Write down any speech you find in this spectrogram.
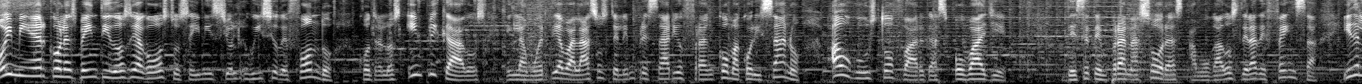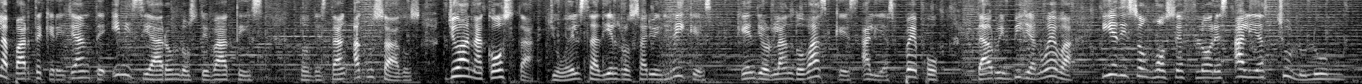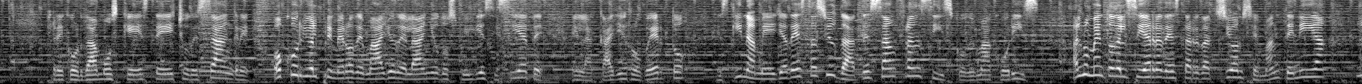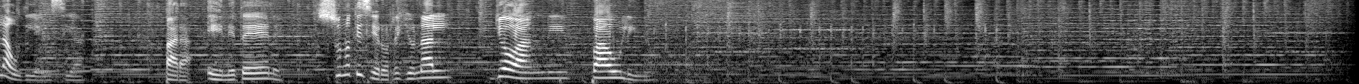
Hoy miércoles 22 de agosto se inició el juicio de fondo contra los implicados en la muerte a balazos del empresario franco macorizano Augusto Vargas Ovalle. Desde tempranas horas, abogados de la defensa y de la parte querellante iniciaron los debates, donde están acusados Joana Costa, Joel Sadiel Rosario Enríquez, Kendi Orlando Vázquez, alias Pepo, Darwin Villanueva y Edison José Flores, alias Chululún. Recordamos que este hecho de sangre ocurrió el primero de mayo del año 2017 en la calle Roberto, esquina Mella de esta ciudad de San Francisco de Macorís. Al momento del cierre de esta redacción se mantenía la audiencia. Para NTN, su noticiero regional, Joanny Paulino.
